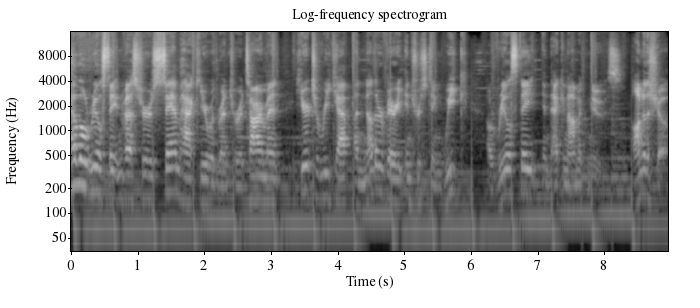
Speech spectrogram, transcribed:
Hello real estate investors, Sam Hack here with Rent to Retirement, here to recap another very interesting week of real estate and economic news. On to the show.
